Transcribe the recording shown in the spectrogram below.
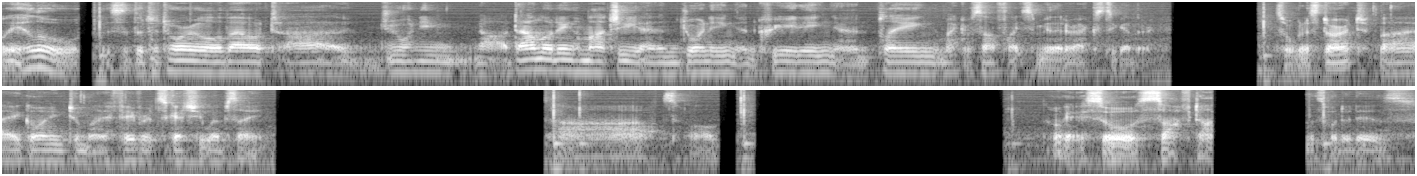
Okay, hello. This is the tutorial about uh, joining, uh, downloading Hamachi and joining and creating and playing Microsoft Flight Simulator X together. So we're going to start by going to my favorite sketchy website. Uh, what's it called? Okay, so soft is what it is.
